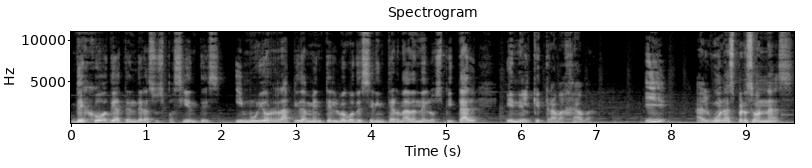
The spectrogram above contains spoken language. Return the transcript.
dejó de atender a sus pacientes y murió rápidamente luego de ser internada en el hospital en el que trabajaba. Y algunas personas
